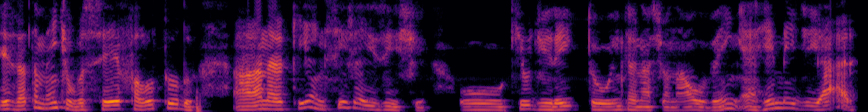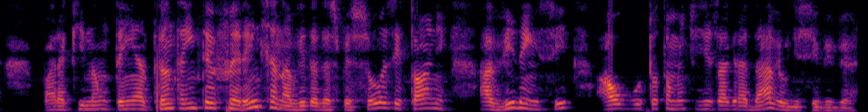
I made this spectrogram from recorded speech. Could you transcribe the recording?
Exatamente, você falou tudo. A anarquia em si já existe. O que o direito internacional vem é remediar para que não tenha tanta interferência na vida das pessoas e torne a vida em si algo totalmente desagradável de se viver.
